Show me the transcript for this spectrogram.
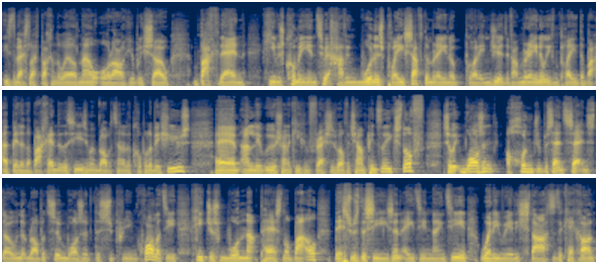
he's the best left back in the world now, or arguably so. Back then, he was coming into it having won his place after Moreno got injured. In fact, Moreno even played the, a bit of the back end of the season when Robertson had a couple of issues, um, and we were trying to keep him fresh as well for Champions League stuff. So it wasn't 100% set in stone that Robertson was of the supreme quality. He just won that personal battle. This was the season, 18-19, where he really started to kick on.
